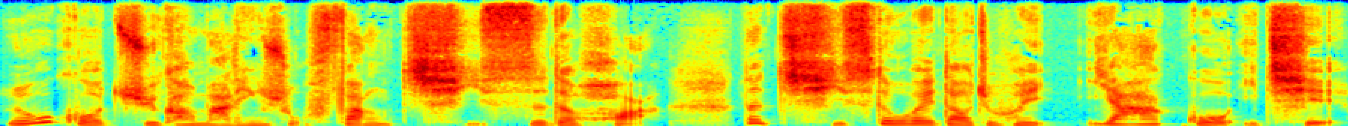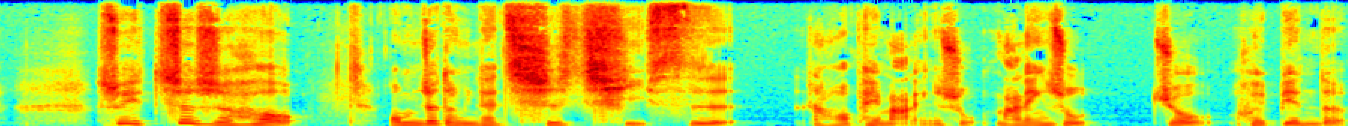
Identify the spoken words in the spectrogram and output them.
如果焗烤马铃薯放起司的话，那起司的味道就会压过一切，所以这时候。我们就等于在吃起司，然后配马铃薯，马铃薯就会变得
